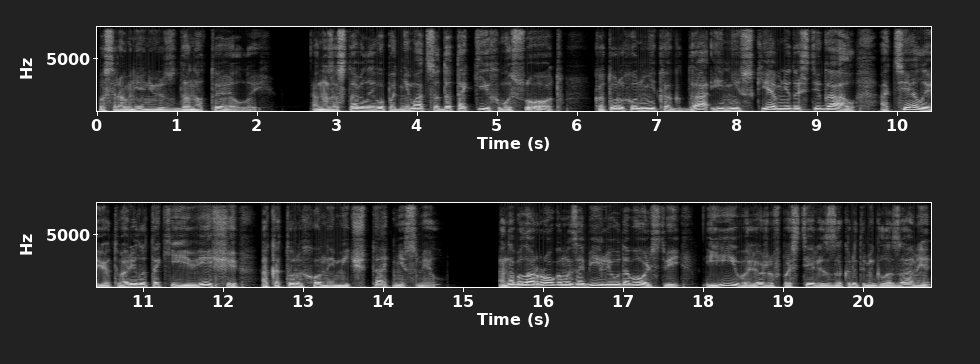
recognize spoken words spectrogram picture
по сравнению с Донателлой. Она заставила его подниматься до таких высот, которых он никогда и ни с кем не достигал, а тело ее творило такие вещи, о которых он и мечтать не смел. Она была рогом изобилия удовольствий, и Ива, лежа в постели с закрытыми глазами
